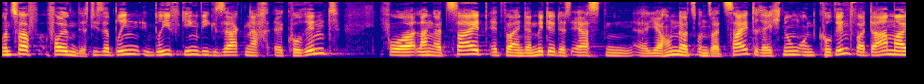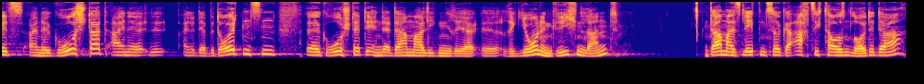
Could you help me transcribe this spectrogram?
Und zwar folgendes. Dieser Brief ging, wie gesagt, nach äh, Korinth vor langer Zeit, etwa in der Mitte des ersten äh, Jahrhunderts unserer Zeitrechnung. Und Korinth war damals eine Großstadt, eine, eine der bedeutendsten äh, Großstädte in der damaligen Region in Griechenland. Damals lebten circa 80.000 Leute da.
